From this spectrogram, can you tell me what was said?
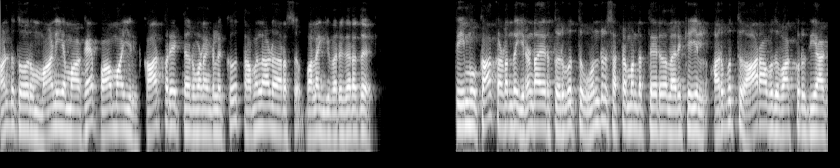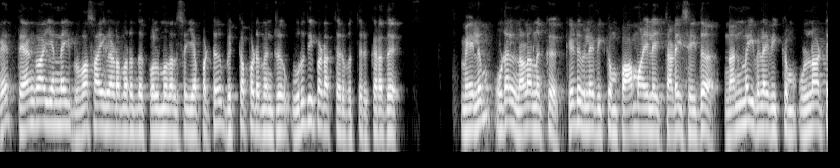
ஆண்டுதோறும் மானியமாக பாமாயில் கார்ப்பரேட் நிறுவனங்களுக்கு தமிழ்நாடு அரசு வழங்கி வருகிறது. திமுக கடந்த இரண்டாயிரத்து இருபத்தி ஒன்று சட்டமன்ற தேர்தல் அறிக்கையில் அறுபத்து ஆறாவது வாக்குறுதியாக தேங்காய் எண்ணெய் விவசாயிகளிடமிருந்து கொள்முதல் செய்யப்பட்டு விற்கப்படும் என்று உறுதிபட தெரிவித்திருக்கிறது. மேலும் உடல் நலனுக்கு கேடு விளைவிக்கும் பாமாயிலை தடை செய்து நன்மை விளைவிக்கும் உள்நாட்டு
